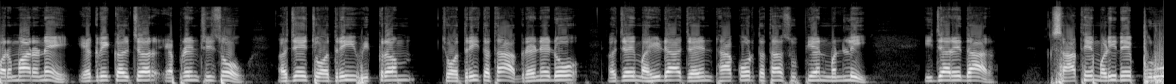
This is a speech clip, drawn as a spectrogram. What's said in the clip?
પરમાર અને એગ્રીકલ્ચર એપ્રેન્ટિસો અજય ચૌધરી, વિક્રમ ચૌધરી તથા ગ્રેનેડો અજય મહિડા, જયંત ઠાકોર તથા સુફિયાન મંડલી ઇજારેદાર સાથે મળીને પૂર્વ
